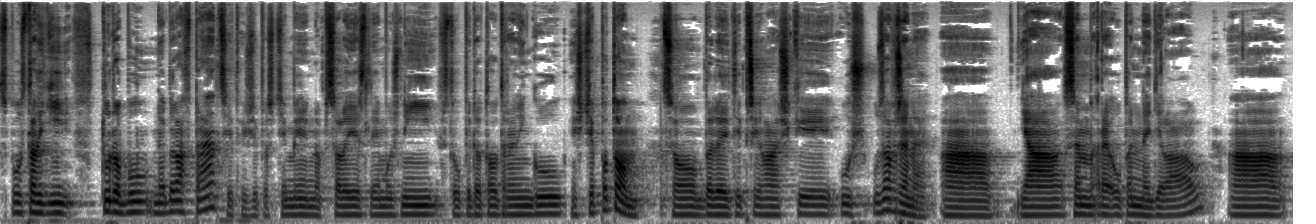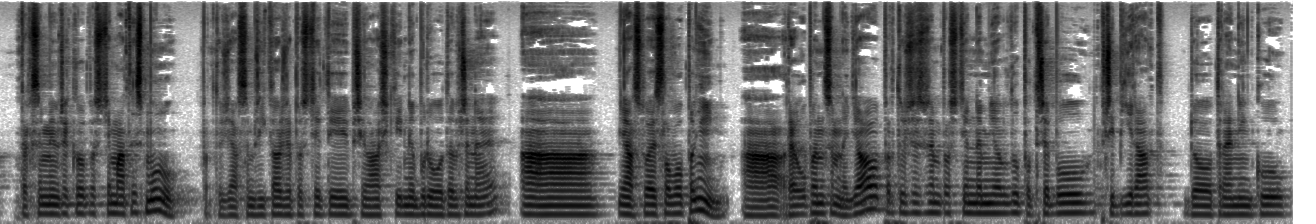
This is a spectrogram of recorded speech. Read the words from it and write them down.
spousta lidí v tu dobu nebyla v práci, takže prostě mi napsali, jestli je možný vstoupit do toho tréninku ještě potom, co byly ty přihlášky už uzavřené. A já jsem reopen nedělal a tak jsem jim řekl, prostě máte smůlu, protože já jsem říkal, že prostě ty přihlášky nebudou otevřené a já svoje slovo plním. A reopen jsem nedělal, protože jsem prostě neměl tu potřebu přibírat do tréninku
